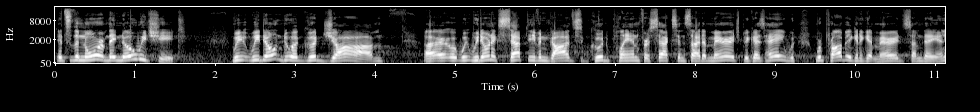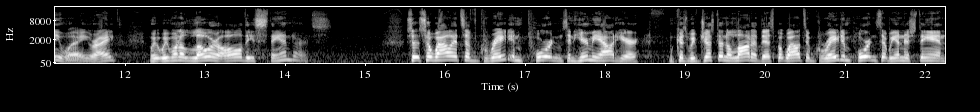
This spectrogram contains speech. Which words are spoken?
It's the norm. They know we cheat. We, we don't do a good job uh, we, we don't accept even God's good plan for sex inside of marriage because, hey, we're probably going to get married someday anyway, right? We, we want to lower all these standards. So, so while it's of great importance, and hear me out here, because we've just done a lot of this, but while it's of great importance that we understand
